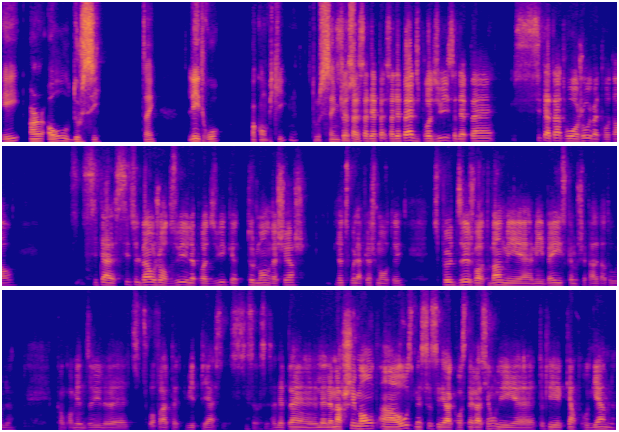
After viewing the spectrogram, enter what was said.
et un hold aussi. Tu sais, les trois, pas compliqué. C'est aussi simple que ça. Ça, dépend, ça, dépend, du produit, ça dépend. Si tu attends trois jours, il va être trop tard. Si, si tu le vends aujourd'hui, le produit que tout le monde recherche, là, tu vois la flèche monter. Tu peux te dire, je vais te vendre mes, euh, mes bases, comme je te parlais tantôt. Là comme on vient de dire, tu, vas faire peut-être 8 piastres. Ça, dépend. Le, marché monte en hausse, mais ça, c'est en considération euh, toutes les cartes haut de gamme.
